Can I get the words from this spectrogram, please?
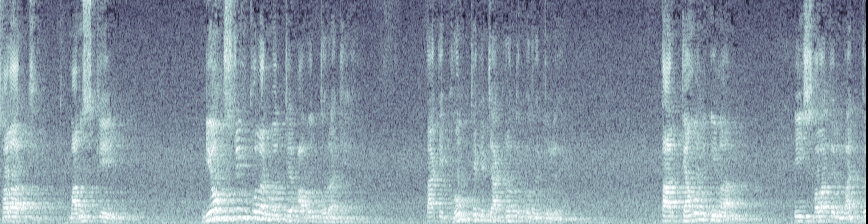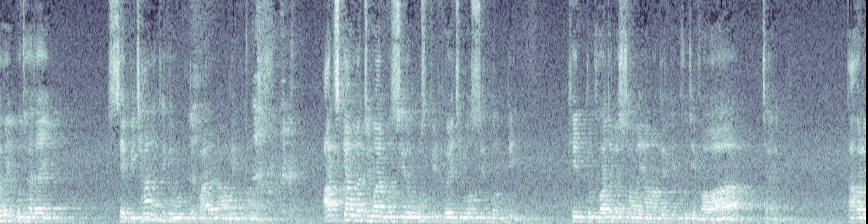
সালাত মানুষকে নিয়ম শৃঙ্খলার মধ্যে আবদ্ধ রাখে, তাকে ঘুম থেকে জাগ্রত করে তোলে। তার কেমন ইমান এই সলাতের মাধ্যমে বোঝা যায়, সে বিছানা থেকে উঠতে পারে না অনেক মানুষ। আজকে আমরা জুমার মসজিদে উপস্থিত হয়েছি, মসজিদ ভর্তি। কিন্তু ফজরের সময় আমাদেরকে খুঁজে পাওয়া যায় না। তাহলে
